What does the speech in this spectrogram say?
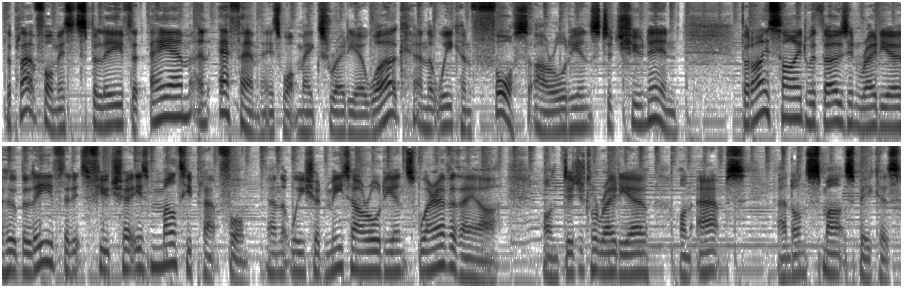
The platformists believe that AM and FM is what makes radio work and that we can force our audience to tune in. But I side with those in radio who believe that its future is multi platform and that we should meet our audience wherever they are on digital radio, on apps, and on smart speakers.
